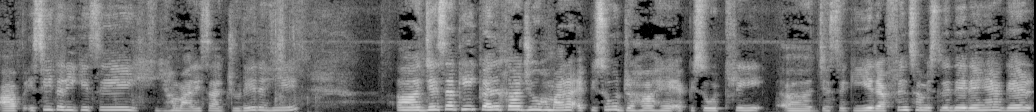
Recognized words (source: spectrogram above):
आप इसी तरीके से हमारे साथ जुड़े रहिए। जैसा कि कल का जो हमारा एपिसोड रहा है एपिसोड थ्री जैसे कि ये रेफरेंस हम इसलिए दे रहे हैं, अगर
